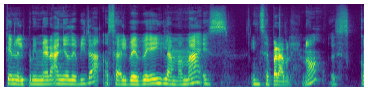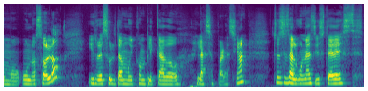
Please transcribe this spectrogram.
que en el primer año de vida, o sea, el bebé y la mamá es inseparable, ¿no? Es como uno solo y resulta muy complicado la separación. Entonces algunas de ustedes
